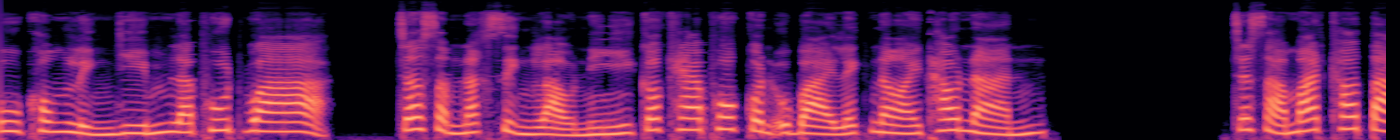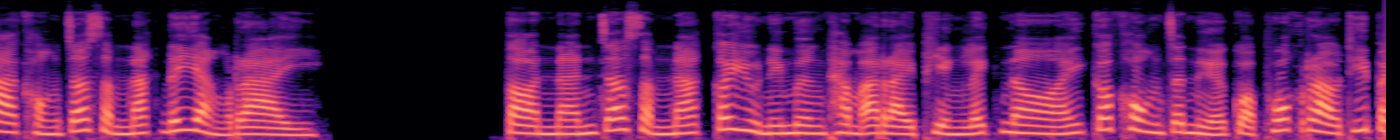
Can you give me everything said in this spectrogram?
อูคงหลิงยิ้มและพูดว่า เจ้าสำนักสิ่งเหล่านี้ก็แค่พวกกลอุบายเล็กน้อยเท่านั้น จะสามารถเข้าตาของเจ้าสำนักได้อย่างไร ตอนนั้นเจ้าสำนักก็อยู่ในเมืองทำอะไรเพียงเล็กน้อย ก็คงจะเหนือกว่าพวกเราที่ไป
